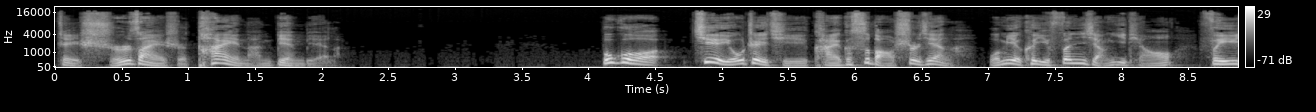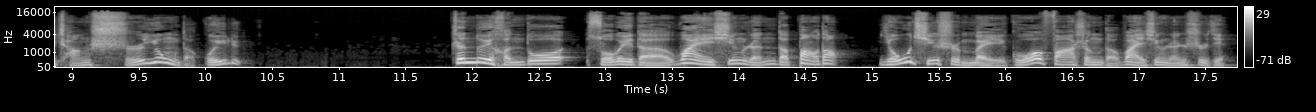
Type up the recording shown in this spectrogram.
这实在是太难辨别了。不过，借由这起凯克斯堡事件啊，我们也可以分享一条非常实用的规律。针对很多所谓的外星人的报道，尤其是美国发生的外星人事件，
